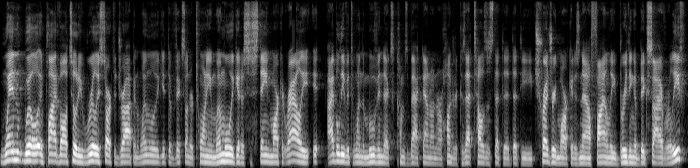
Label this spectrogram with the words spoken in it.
when will implied volatility really start to drop and when will we get the VIX under 20 and when will we get a sustained market rally? It, I believe it's when the move index comes back down under 100 because that tells us that the that the treasury market is now finally breathing a big sigh of relief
